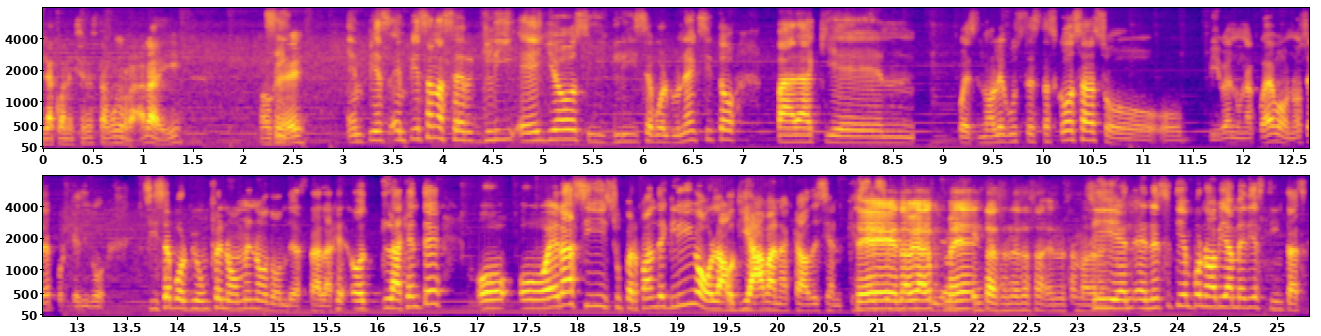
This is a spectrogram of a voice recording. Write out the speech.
la conexión está muy rara ahí. Ok. empiezan a hacer Glee ellos y Glee se vuelve un éxito. Para quien pues no le gusta estas cosas o, vive en una cueva o no sé, porque digo, sí se volvió un fenómeno donde hasta la, la gente o, era así súper fan de Glee o la odiaban acá, o decían que... Sí, no había medias tintas en esa, en esa madre. Sí, en, ese tiempo no había medias tintas.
